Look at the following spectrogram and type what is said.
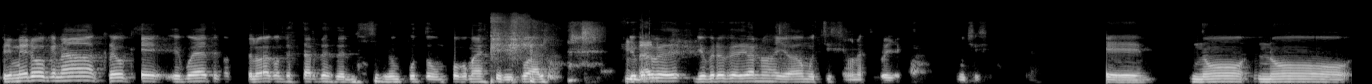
primero que nada, creo que eh, te, lo voy a contestar desde, un punto un poco más espiritual. Yo creo, que, yo creo que Dios nos ha ayudado muchísimo en este proyecto, muchísimo. no, no,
